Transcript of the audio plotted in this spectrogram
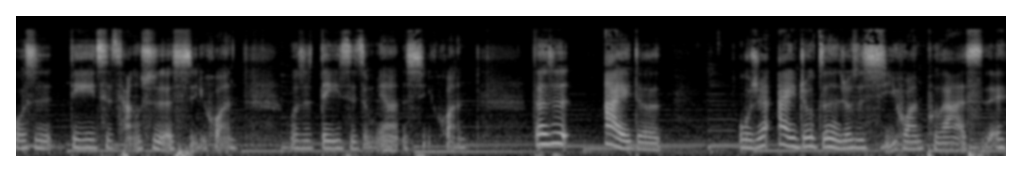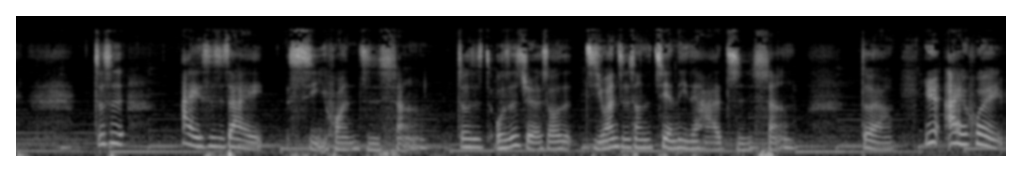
或是第一次尝试的喜欢，或是第一次怎么样的喜欢。但是爱的，我觉得爱就真的就是喜欢 plus 欸，就是。爱是在喜欢之上，就是我是觉得说，喜欢之上是建立在他的之上，对啊，因为爱会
